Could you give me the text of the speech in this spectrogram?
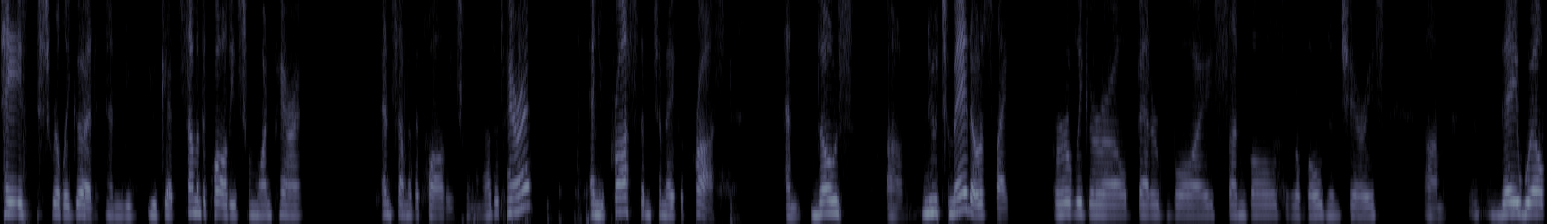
tastes really good and you, you get some of the qualities from one parent and some of the qualities from another parent and you cross them to make a cross and those um, new tomatoes like early girl better boy sun gold little golden cherries um, they will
